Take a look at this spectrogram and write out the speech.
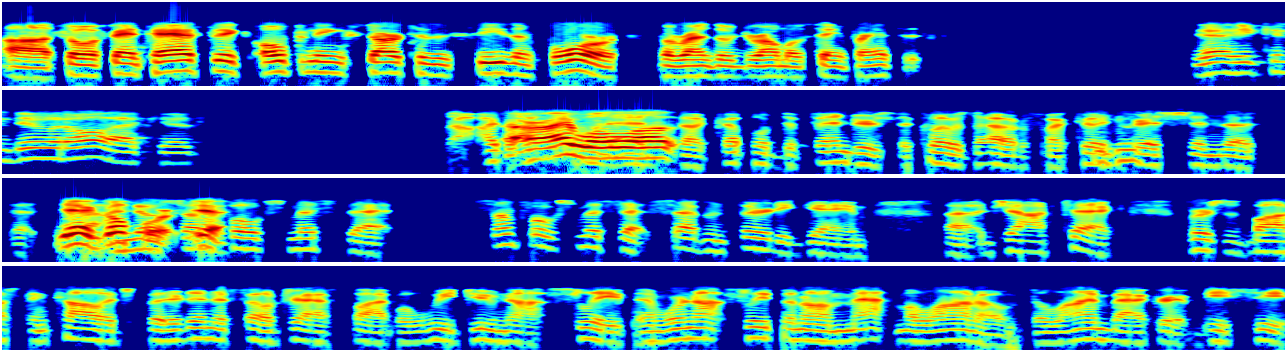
Uh, so a fantastic opening start to the season for Lorenzo Jerome of St. Francis. Yeah, he can do it all, that kid. I, All I right, well, ask a couple of defenders to close out, if I could, Mhm. Christian. The, that, Yeah, go I know for it, Some yeah. folks missed that. Some folks missed that 7:30 game, uh, Ja Tech versus Boston College. But at NFL Draft Bible, we do not sleep, and we're not sleeping on Matt Milano, the linebacker at BC.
